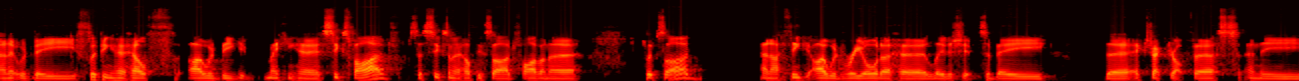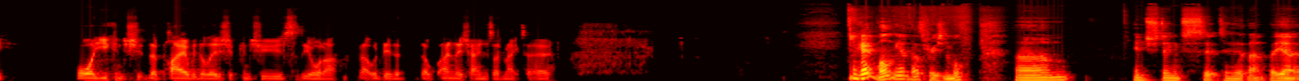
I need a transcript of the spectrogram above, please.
and it would be flipping her health. I would be making her six five, so six on her healthy side, five on her flip side, and I think I would reorder her leadership to be the extract drop first, and the or you can the player with the leadership can choose the order. That would be the, the only changes I'd make to her. Okay, well, yeah, that's reasonable. Um, interesting to, to hear that. But yeah,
